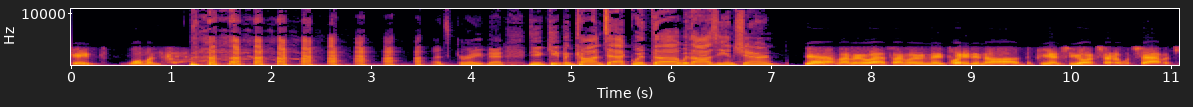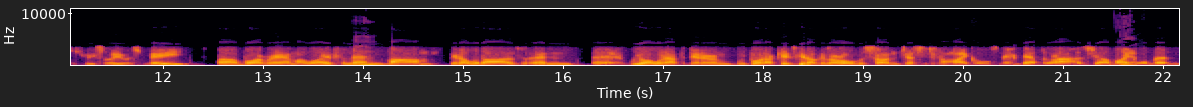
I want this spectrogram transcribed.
shaped woman. That's great, man. Do you keep in contact with uh, with Ozzy and Sharon? Yeah, I mean, last time when they played in uh, the PNC Art Center with Savage, just recently, it was me, uh, Barbara, and my wife, and then mom, you know, with Oz, and uh, we all went out to dinner and we brought our kids, you know, because our oldest son, Jesse John Michael's named after Oz, John Michael, and then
